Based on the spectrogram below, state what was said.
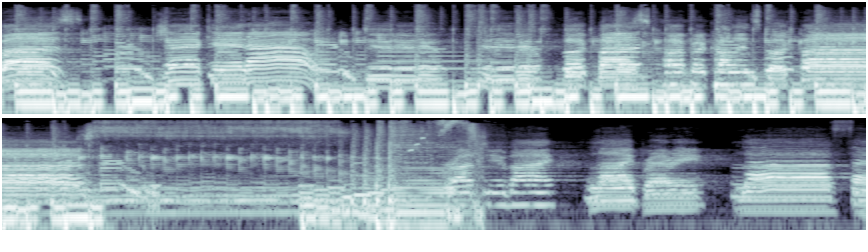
Buzz. Check it out. Do-do-do, do-do-do. Book Buzz, HarperCollins Book Buzz. Brought to you by Library Love Fest.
